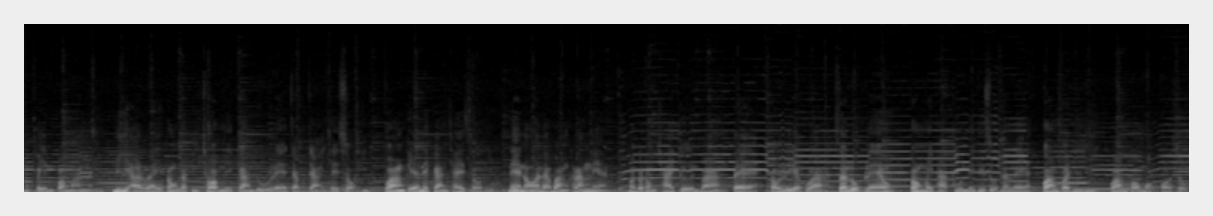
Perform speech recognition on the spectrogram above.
ำเป็นประมาณไหน มีอะไรต้องรับผิดชอบในการดูแลจับจ่ายใช้สอยวางแผนในการใช้สอย แน่นอนและบางครั้งเนี่ยมันก็ต้องใช้เกินบ้าง แต่เขาเรียกว่าสรุปแล้วต้องไม่ขาดทุนในที่สุดนั่นแหละ ความพอดี ความพอเหมาะพอสม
